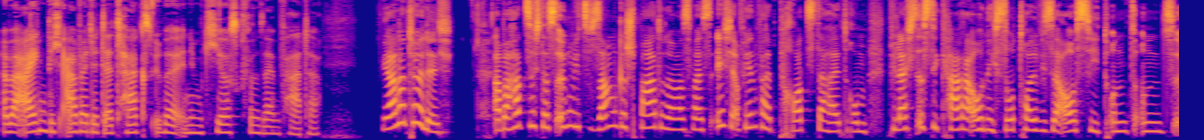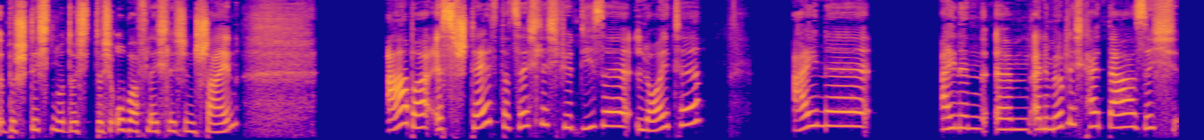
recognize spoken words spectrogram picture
Aber eigentlich arbeitet er tagsüber in dem Kiosk von seinem Vater. Ja, natürlich. Aber hat sich das irgendwie zusammengespart oder was weiß ich? Auf jeden Fall protzt er halt rum. Vielleicht ist die Karre auch nicht so toll, wie sie aussieht und, und besticht nur durch, durch oberflächlichen Schein. Aber es stellt tatsächlich für diese Leute eine, einen, ähm, eine Möglichkeit dar, sich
